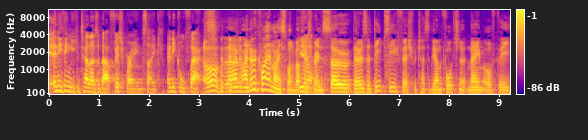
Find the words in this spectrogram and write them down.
anything you can tell us about fish brains, like any cool facts. Oh, I know quite a nice one about Yeah. fish brains. So there is a deep sea fish which has the unfortunate name of the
